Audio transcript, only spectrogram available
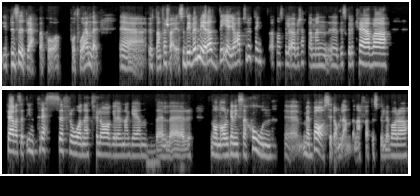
i princip räkna på, på två händer eh, utanför Sverige. Så det är väl mera det. Jag har absolut tänkt att man skulle översätta, men eh, det skulle kräva krävas ett intresse från ett förlag eller en agent mm. eller någon organisation eh, med bas i de länderna för att det skulle vara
